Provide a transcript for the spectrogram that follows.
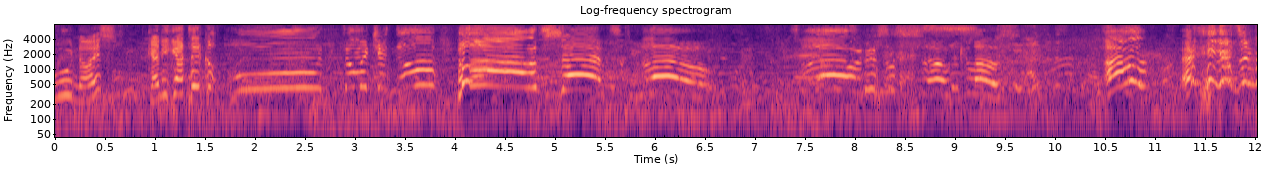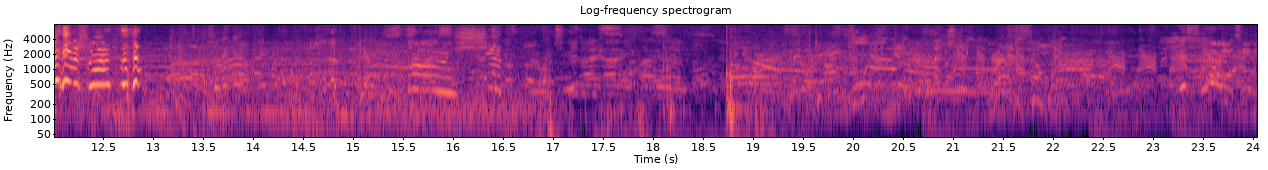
Ooh, nice. Can he get it? Ooh, Dominic, oh, ah, oh, let's say this is so close. Oh, he got zijn baby zwart. Oh shit. This here, you TV.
